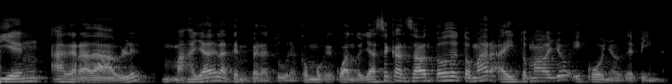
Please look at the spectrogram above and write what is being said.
bien agradable, más allá de la temperatura. Como que cuando ya se cansaban todos de tomar, ahí tomaba yo y coño, de pinga.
